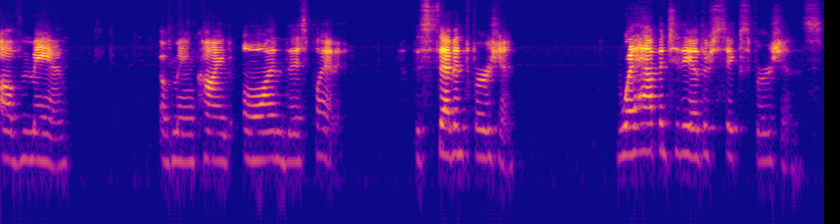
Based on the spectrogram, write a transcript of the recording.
of man, of mankind on this planet. The seventh version. What happened to the other six versions?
